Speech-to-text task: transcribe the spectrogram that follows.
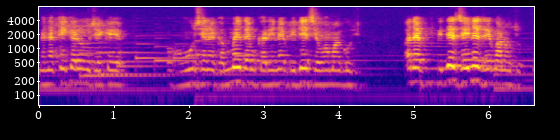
મેં નક્કી કર્યું છે કે હું છે ને ગમે તેમ કરીને વિદેશ જવા માંગુ છું. અને વિદેશ જઈને જ રહેવાનું છું.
